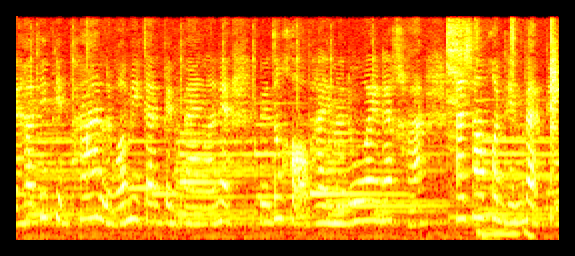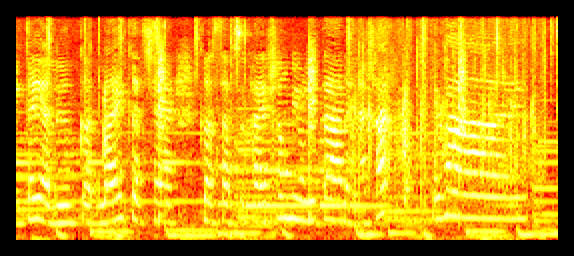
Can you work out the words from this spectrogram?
นะคะ ที่ผิดพลาดหรือว่ามีการเปลี่ยนแปลงแล้วเนี่ยมิวต้องขออภัยมาด้วยนะคะ ถ้าชอบคอนเทนต์แบบนี้ก็อย่าลืมกดไลค์กดแชร์กด subscribe ช่องมิวลิตาหน่อยนะคะบ๊ายบาย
